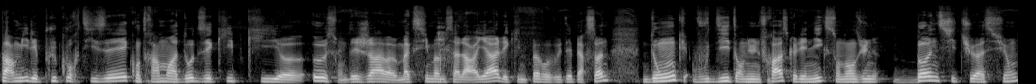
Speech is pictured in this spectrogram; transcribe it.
parmi les plus courtisés, contrairement à d'autres équipes qui, euh, eux, sont déjà au maximum salarial et qui ne peuvent recruter personne. Donc, vous dites en une phrase que les Knicks sont dans une bonne situation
